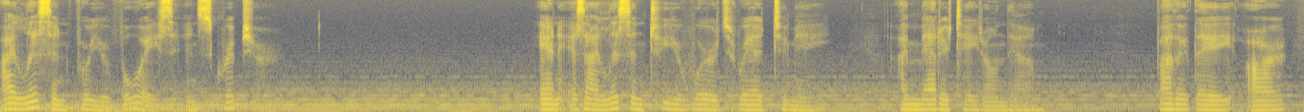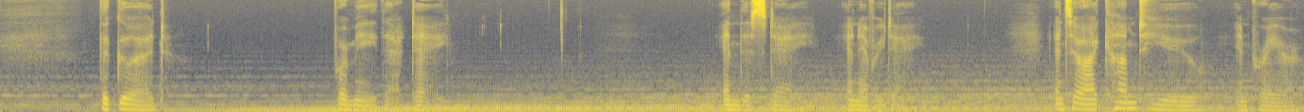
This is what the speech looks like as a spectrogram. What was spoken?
I listen for your voice in Scripture. And as I listen to your words read to me, I meditate on them. Father, they are the good for me that day, and this day, and every day. And so I come to you in prayer.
